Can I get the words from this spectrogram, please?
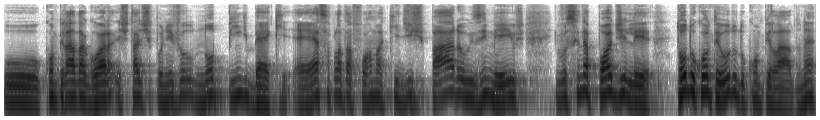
O compilado agora está disponível no Pingback. É essa plataforma que dispara os e-mails e você ainda pode ler todo o conteúdo do compilado, né?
